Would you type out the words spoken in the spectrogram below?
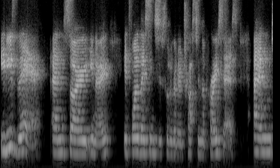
it is there. And so, you know, it's one of those things you sort of got to trust in the process. And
